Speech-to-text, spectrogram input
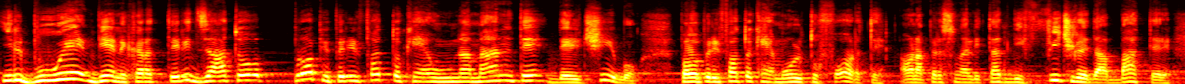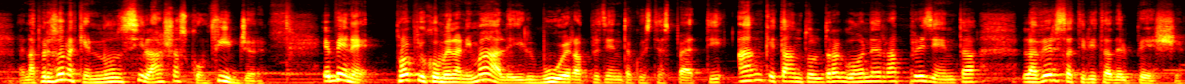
il bue viene caratterizzato proprio per il fatto che è un amante del cibo, proprio per il fatto che è molto forte, ha una personalità difficile da abbattere, è una persona che non si lascia sconfiggere. Ebbene, proprio come l'animale il bue rappresenta questi aspetti, anche tanto il dragone rappresenta la versatilità del pesce.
